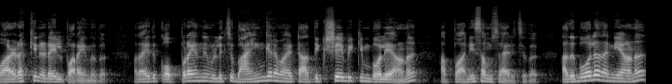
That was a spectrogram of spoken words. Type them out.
വഴക്കിനിടയിൽ പറയുന്നത്. അതായത് കൊപ്രയെന്ന് വിളിച്ച് ഭയങ്കരമായിട്ട് അധിക്ഷേപിക്കും പോലെയാണ് അപ്പാനി സംസാരിച്ചത്. അതുപോലെ തന്നെയാണ്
